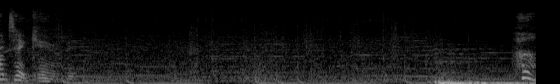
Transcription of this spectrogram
I'll take care of it. Huh.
